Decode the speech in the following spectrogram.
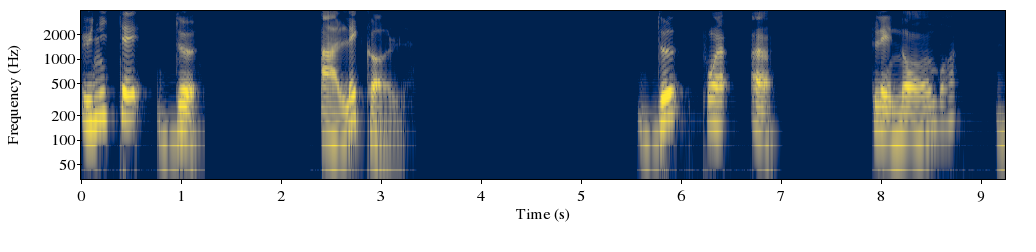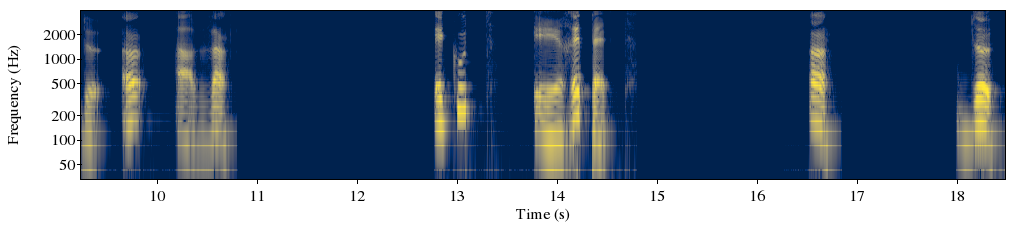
Unité 2 À l'école. 2.1 Les nombres de 1 à 20 Écoute et répète. 1 2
